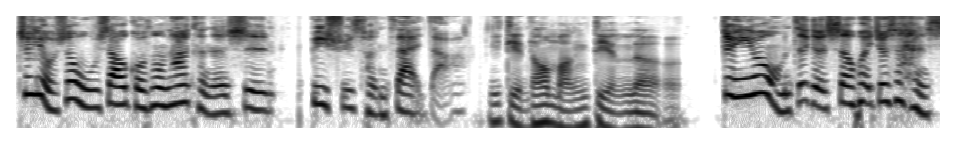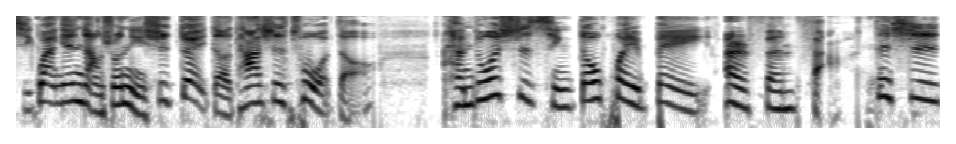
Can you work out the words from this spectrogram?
就有时候无效沟通它可能是必须存在的啊。你点到盲点了。对，因为我们这个社会就是很习惯跟你讲说你是对的，他是错的，很多事情都会被二分法。但是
